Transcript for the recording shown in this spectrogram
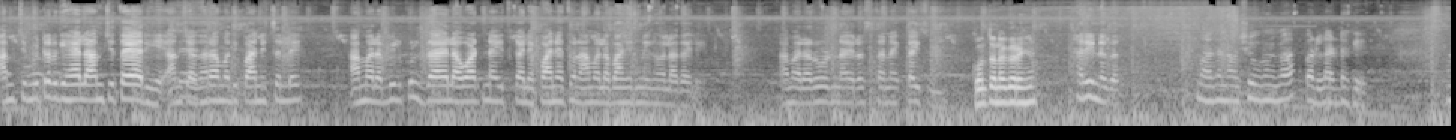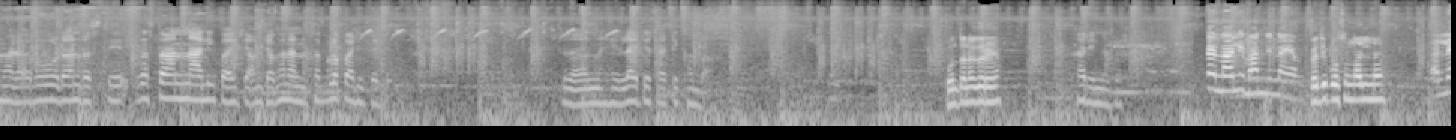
आमची मीटर घ्यायला आमची तयारी आहे. आमच्या घरामध्ये पाणी चाललंय. आम्हाला बिलकुल जायला वाट नाही इतकाले पाण्यातून आम्हाला बाहेर निघावं लागायले आम्हाला रोड नाही रस्ता नाही काहीच नाही. कोणतं नगर आहे हे? हरिनगर. माझं नाव शिवगंगा परला ढगे. आम्हाला रोड आणि रस्ते रस्ता आणि नाली पाहिजे. आमच्या घरानं सगळं पाणी चालले हे लाईटीसाठी खंबा. कोणतं नगर आहे? हरिनगर. नाली बांधली नाही आमची. कधीपासून आली नाही? अल्ले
